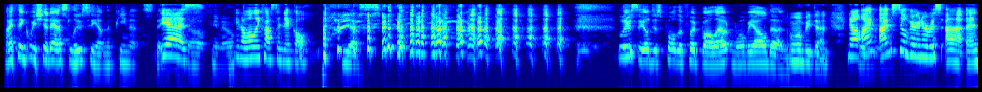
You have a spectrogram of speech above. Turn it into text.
I think we should ask Lucy on the peanuts thing. Yes. herself, you know. It'll only cost a nickel. Yes. Lucy will just pull the football out and we'll be all done. We'll be done. Now, I'm I'm still very nervous. Uh, uh,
